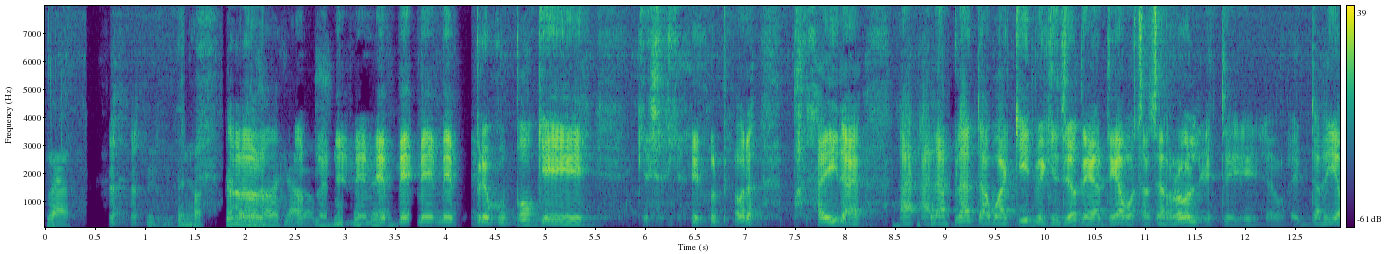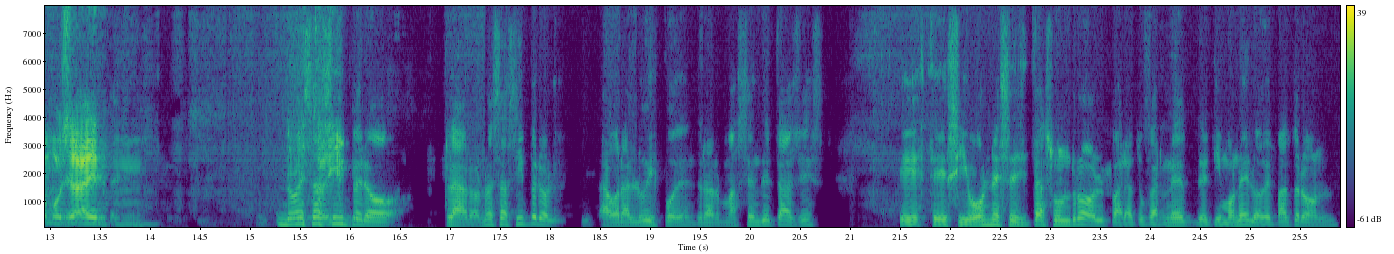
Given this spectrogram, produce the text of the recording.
Claro. Pero, no, lo dejaron. me preocupó que, que, de golpe ahora para ir a, La Plata o a Quilmes, que yo, digamos, a hacer rol, este, estaríamos ya en... No es así, pero, claro, no es así, pero ahora Luis puede entrar más en detalles. Este, si vos necesitas un rol para tu carnet de timonel o de patrón,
